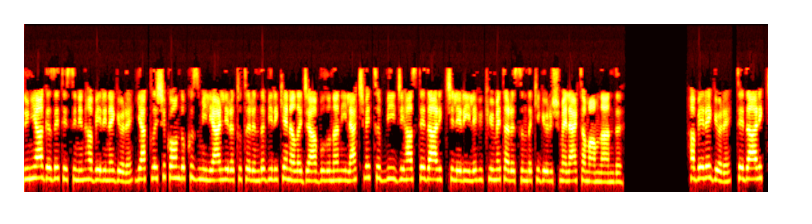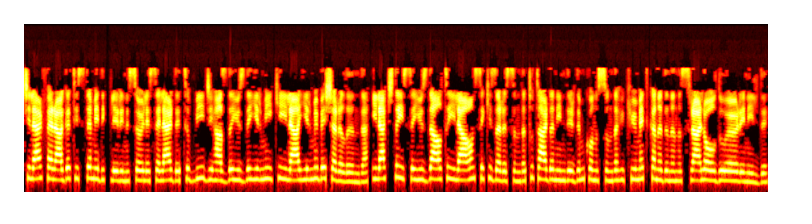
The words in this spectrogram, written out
Dünya Gazetesi'nin haberine göre, yaklaşık 19 milyar lira tutarında biriken alacağı bulunan ilaç ve tıbbi cihaz tedarikçileriyle hükümet arasındaki görüşmeler tamamlandı. Habere göre, tedarikçiler feragat istemediklerini söyleseler de tıbbi cihazda %22 ila 25 aralığında, ilaçta ise %6 ila 18 arasında tutardan indirdim konusunda hükümet kanadının ısrarlı olduğu öğrenildi.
